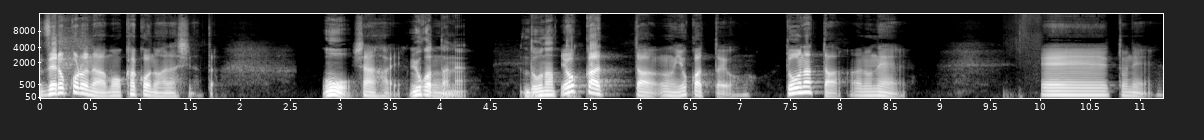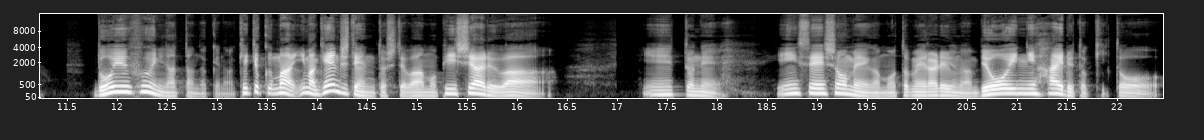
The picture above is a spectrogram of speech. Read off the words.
んゼロコロナはもう過去の話になった。おう上海。よかったね。どうなった？よかった。うん、よかったよ。どうなった？あのね、えー、っとね、どういう風になったんだっけな？結局、まあ今現時点としてはもう PCR は、えー、っとね、陰性証明が求められるのは病院に入るときと、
